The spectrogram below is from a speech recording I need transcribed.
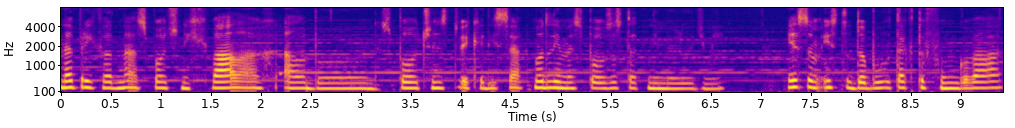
napríklad na spoločných chválach alebo na spoločenstve, kedy sa modlíme spolu s ostatnými ľuďmi. Ja som istú dobu takto fungovala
